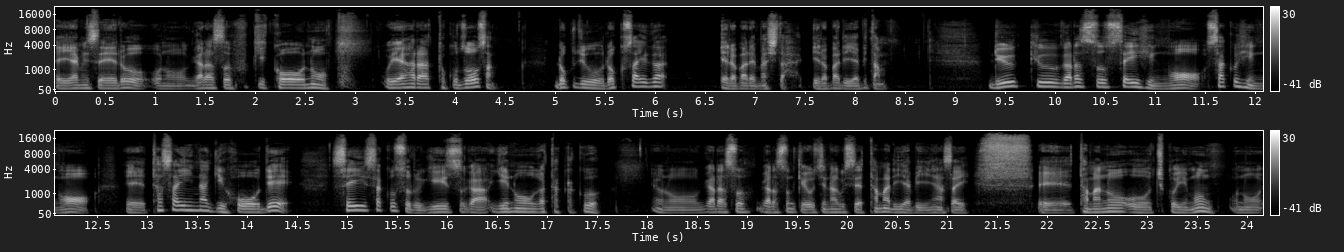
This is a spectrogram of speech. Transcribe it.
えー、闇せるのガラス吹き工の上原徳蔵さん。66歳が選ばれました。選ばれやびたん。琉球ガラス製品を作品を、えー、多彩な技法で制作する技術が技能が高くあのガラスガラスんけうちなぐせたまりやびなさい、えー、たまのちくいもんこの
